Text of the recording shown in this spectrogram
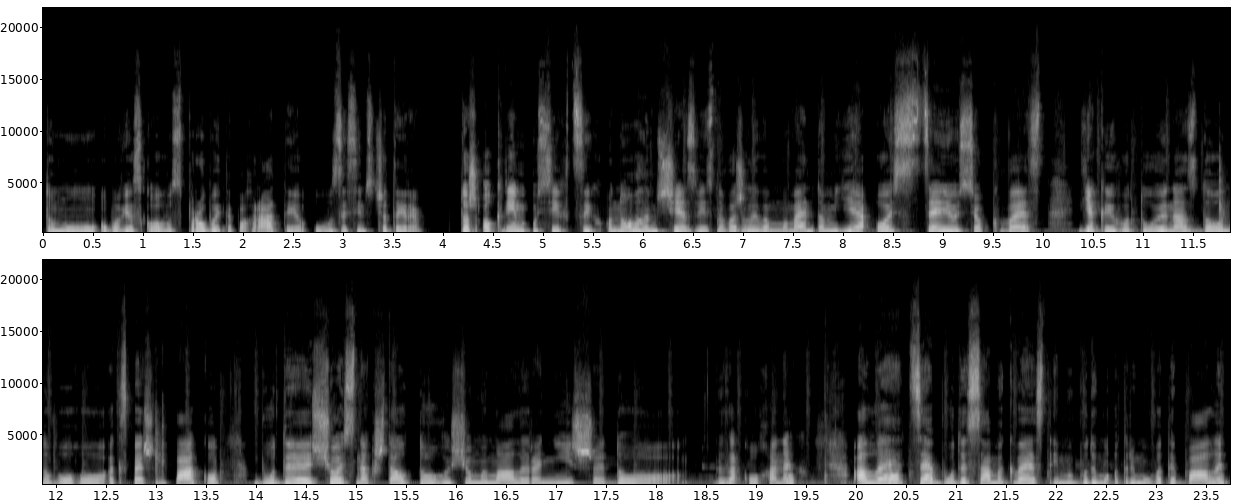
Тому обов'язково спробуйте пограти у The Sims 4. Тож, окрім усіх цих оновлень, ще, звісно, важливим моментом є ось цей ось квест, який готує нас до нового експешн паку. Буде щось на кшталт того, що ми мали раніше до закоханих. Але це буде саме квест, і ми будемо отримувати бали,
